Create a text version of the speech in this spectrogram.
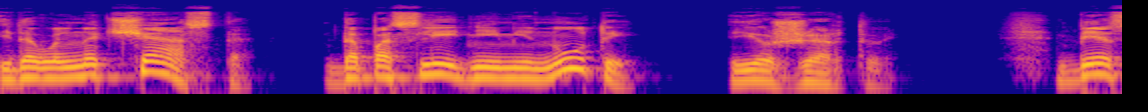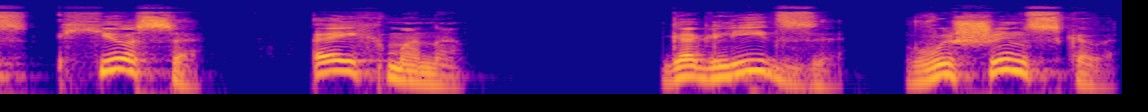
и довольно часто, до последней минуты, ее жертвы. Без Хёса, Эйхмана, Гаглидзе, Вышинского,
